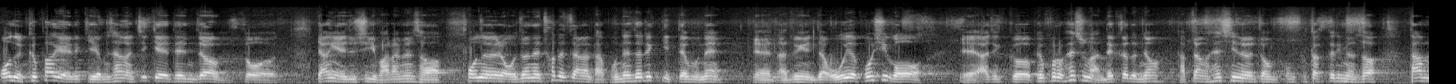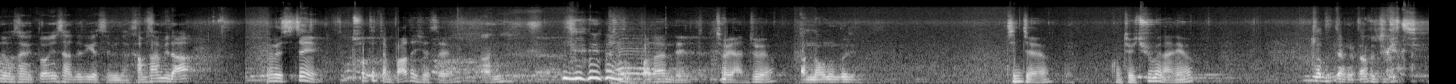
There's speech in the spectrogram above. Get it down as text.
오늘 급하게 이렇게 영상을 찍게 된 점 또 양해해 주시기 바라면서 오늘 오전에 초대장을 다 보내드렸기 때문에 예, 나중에 이제 오후에 보시고 예, 아직 그 100% 회수는 안 됐거든요. 답장 회신을 좀 꼭 부탁드리면서 다음 영상에 또 인사드리겠습니다. 감사합니다. 근데 진짜 초대장 받으셨어요? 아니 받았는데 저희 안 줘요? 안 나오는 거지 진짜요? 그럼 저희 출근 안 해요? 초대장을 따로 주겠지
